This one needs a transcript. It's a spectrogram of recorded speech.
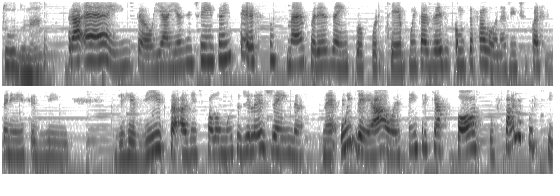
tudo, né? Pra, é, então, e aí a gente entra em texto, né, por exemplo, porque muitas vezes, como você falou, né, a gente com essa experiência de, de revista, a gente falou muito de legenda, né? O ideal é sempre que a foto fale por si,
